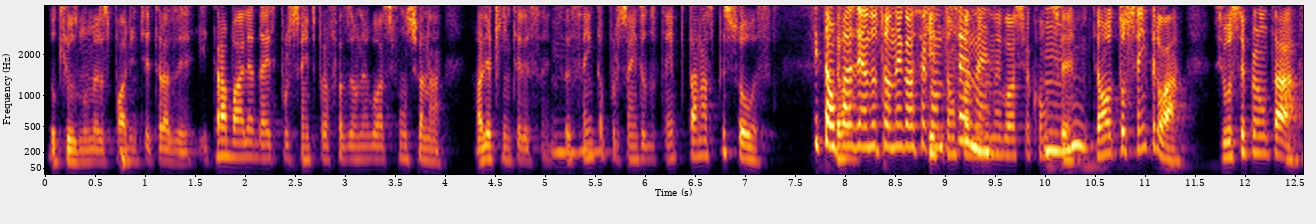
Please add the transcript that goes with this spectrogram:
do que os números podem te trazer. E trabalha 10% para fazer o negócio funcionar. Olha que interessante. Uhum. 60% do tempo está nas pessoas. Que estão Então, fazendo o teu negócio que estão acontecer, fazendo né? o negócio acontecer. Uhum. Então eu tô sempre lá. Se você perguntar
